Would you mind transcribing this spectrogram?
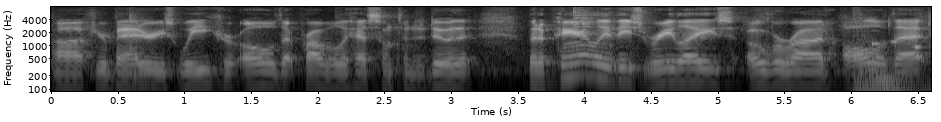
Uh, if your battery's weak or old, that probably has something to do with it. But apparently these relays override all of that.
